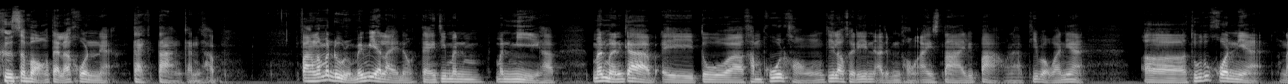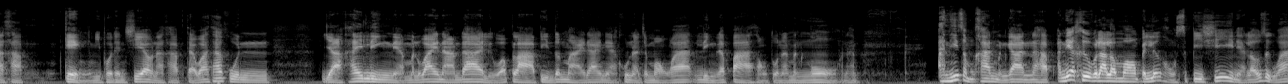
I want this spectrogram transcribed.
คือสมองแต่ละคนเนี่ยแตกต่างกันครับ ฟังแล้วมันดูเหมือนไม่มีอะไรเนาะแต่จริงๆมันมันมีครับ มันเหมือนกับไอตัวคำพูดของที่เราเคยได้ยินอาจจะเป็นของไอน์สไตน์หรือเปล่านะครับ ที่บอกว่าเนี่ย ทุกๆคนเนี่ยนะครับเก่งมี potential นะครับแต่ว่าถ้าคุณอยากให้ลิงเนี่ยมันว่ายน้ำได้หรือว่าปลาปีนต้นไม้ได้เนี่ยคุณอาจจะมองว่าลิงและปลาสองตัวนั้นมันโง่นะครับอันนี้สำคัญเหมือนกันนะครับ อันนี้คือเวลาเรามองเป็นเรื่องของสปีชีส์เนี่ยเรารู้สึกว่า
